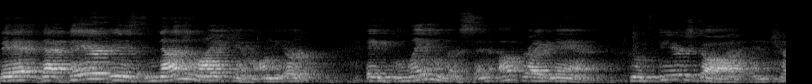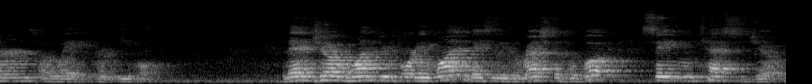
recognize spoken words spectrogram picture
That, that there is none like him on the earth, a blameless and upright man who fears God and turns away from evil. Then Job 1 through 41, basically the rest of the book, Satan tests Job.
